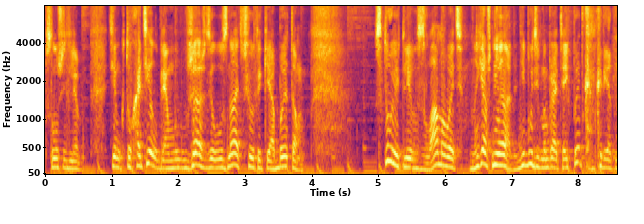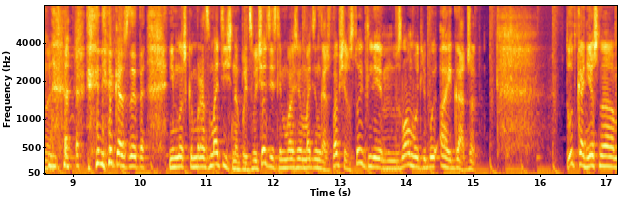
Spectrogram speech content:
слушателям, тем, кто хотел, прям жаждал узнать все-таки об этом, Стоит ли взламывать? Ну, я уж не надо, не будем брать iPad конкретно. Мне кажется, это немножко маразматично будет звучать, если мы возьмем один гаджет. Вообще, стоит ли взламывать любой iGadget? Тут, конечно,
